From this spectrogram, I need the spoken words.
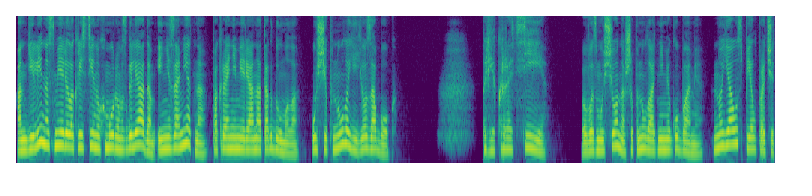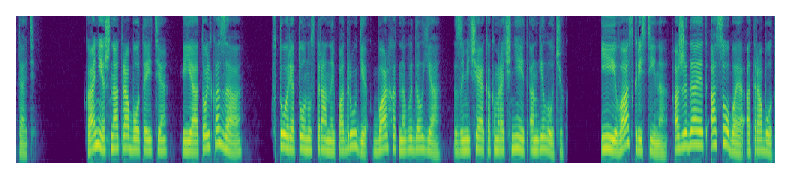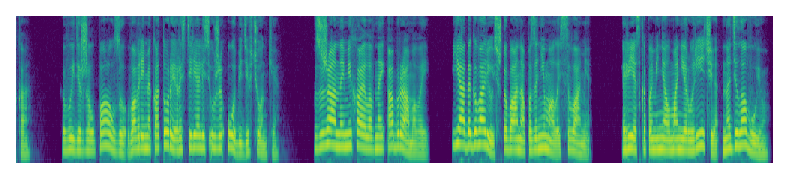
Ангелина смерила Кристину хмурым взглядом и незаметно, по крайней мере, она так думала, ущипнула ее за бок. «Прекрати!» — возмущенно шепнула одними губами, но я успел прочитать. «Конечно, отработаете. Я только за». Вторя тону странной подруги, бархатно выдал я, замечая, как мрачнеет ангелочек. И вас, Кристина, ожидает особая отработка. Выдержал паузу, во время которой растерялись уже обе девчонки. С Жанной Михайловной Абрамовой. Я договорюсь, чтобы она позанималась с вами. Резко поменял манеру речи на деловую.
